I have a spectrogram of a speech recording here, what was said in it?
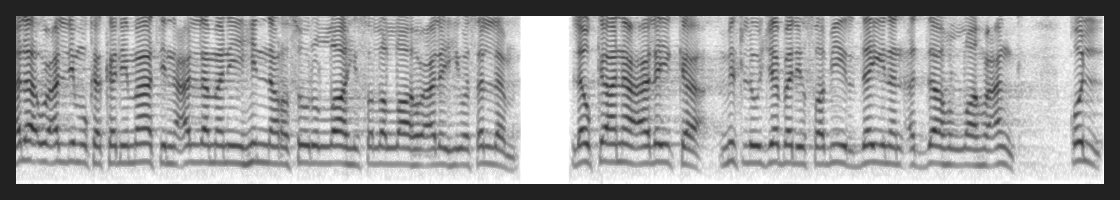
ألا أعلمك كلمات علمنيهن رسول الله صلى الله عليه وسلم؟ لو كان عليك مثل جبل صبير دينا أداه الله عنك قل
